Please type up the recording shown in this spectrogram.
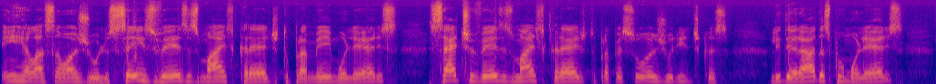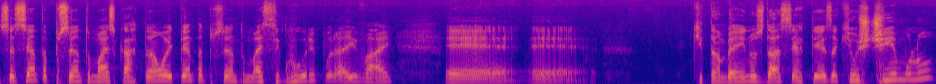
em relação a julho, seis vezes mais crédito para MEI mulheres, sete vezes mais crédito para pessoas jurídicas lideradas por mulheres, 60% mais cartão, 80% mais seguro e por aí vai. É, é, que também nos dá certeza que o estímulo,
